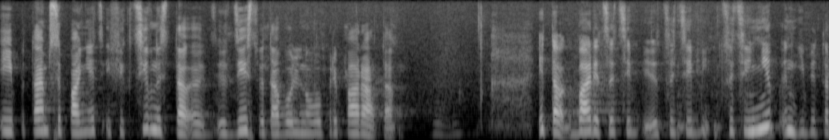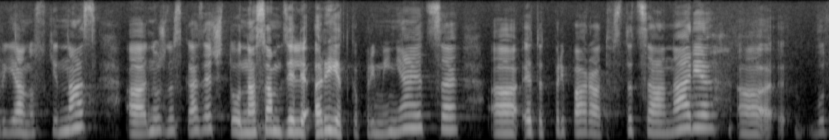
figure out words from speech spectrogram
и пытаемся понять эффективность э, действия того или иного препарата. Итак, барицетинип, ингибитор янускиназ. А, нужно сказать, что на самом деле редко применяется а, этот препарат в стационаре. А, вот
